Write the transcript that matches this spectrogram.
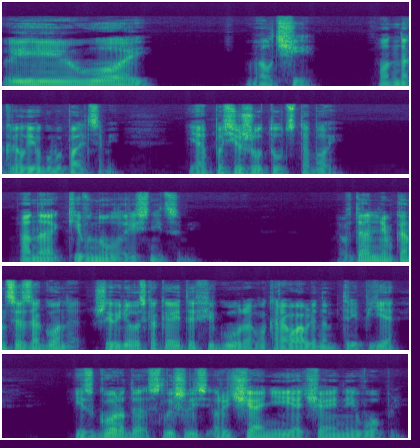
«И-ой!» «Молчи!» Он накрыл ее губы пальцами. «Я посижу тут с тобой». Она кивнула ресницами. В дальнем конце загона шевелилась какая-то фигура в окровавленном тряпье, из города слышались рычания и отчаянные вопли.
